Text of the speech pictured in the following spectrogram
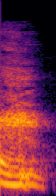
Ugh.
